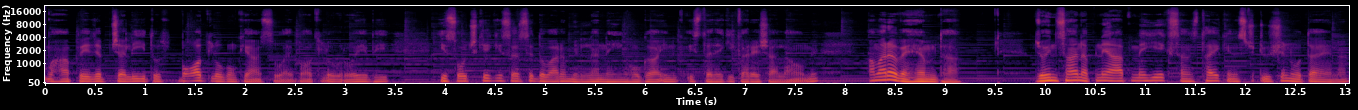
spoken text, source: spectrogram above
वहाँ पे जब चली तो बहुत लोगों के आँसू आए बहुत लोग रोए भी। ये सोच के कि सर से दोबारा मिलना नहीं होगा इन इस तरह की कार्यशालाओं में हमारा वहम था। जो इंसान अपने आप में ही एक संस्था एक इंस्टीट्यूशन होता है ना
